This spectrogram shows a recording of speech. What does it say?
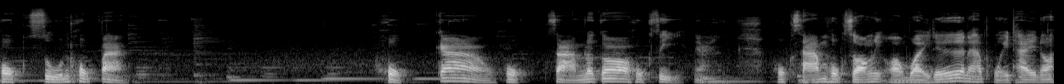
6 0 6 8 6 9 6 3 แล้วก็ 6 4 นะ 6 3 6 2 นี่ออกบ่อยเด้อนะครับ หวยไทยเนาะ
